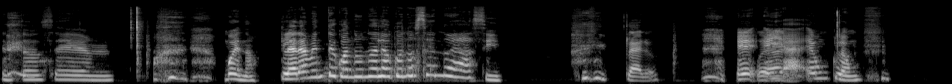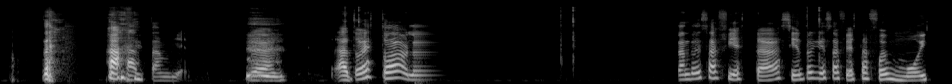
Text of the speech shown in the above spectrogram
Entonces, mm, bueno, claramente cuando uno la conoce no es así. Claro. Eh, Bueno. Ella es un clon. También. A todo esto, habla- hablando de esa fiesta, siento que esa fiesta fue muy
